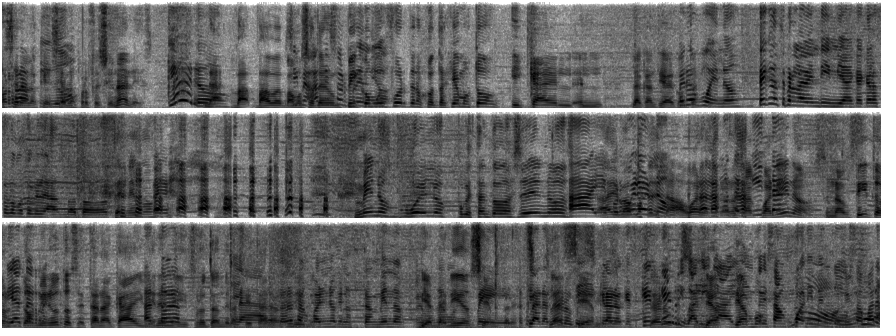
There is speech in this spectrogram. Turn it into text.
Además era lo que rápido. decían los profesionales. Claro. La- va- va- vamos Sí, a tener un pico muy fuerte, nos contagiamos todos y cae el- el- la cantidad de Pero contagios. bueno, vénganse para la vendimia, que acá lo estamos celebrando todos. Tenemos menos vuelos porque están todos llenos. Ay, Ahí por vamos. vuelos no. No, bueno, pero los sanjuaninos, un autito, en dos minutos están acá y A vienen y los- disfrutan de la claro, fiesta la todos los sanjuaninos que nos están viendo. Bienvenidos siempre. Claro, Claro que que sí, claro que sí. ¿Qué, Claro qué que sí. rivalidad hay de entre San Juan y Mendoza? ¿Para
